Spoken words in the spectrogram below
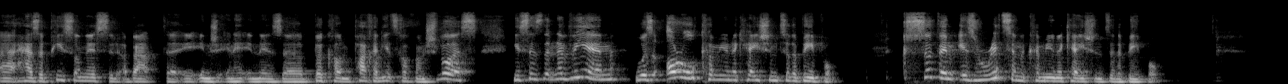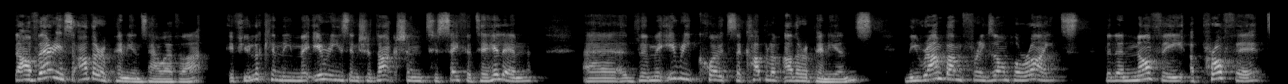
uh, has a piece on this about uh, in, in, in, his uh, book on Pachad Yitzchak on Shavuos. He says that Nevi'im was oral communication to the people. Ksuvim is written communication to the people. There are various other opinions, however. If you look in the Meiri's introduction to Sefer Tehillim, uh, the Meiri quotes a couple of other opinions. The Rambam, for example, writes that a Navi, a prophet,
